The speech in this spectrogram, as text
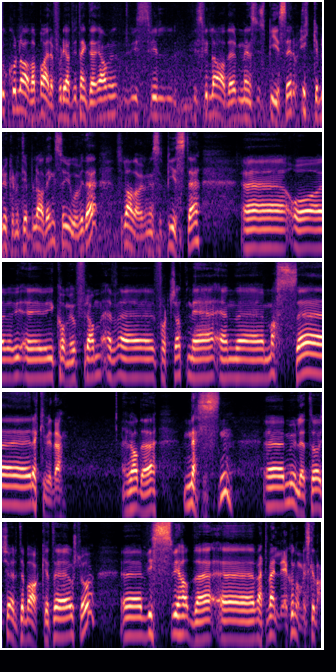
tok og lada bare fordi at vi tenkte ja, men hvis vi, hvis vi lader mens vi spiser og ikke bruker noe tid på lading, så gjorde vi det. Så lada vi mens vi spiste. Uh, og vi, uh, vi kom jo fram uh, fortsatt med en masse rekkevidde. Vi hadde nesten mulighet til å kjøre tilbake til Oslo hvis vi hadde vært veldig økonomiske. da.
